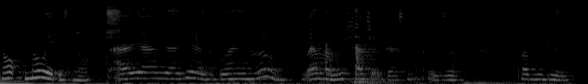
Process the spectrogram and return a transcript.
No, no, it is not. Aria, your hair is growing long. When mommy started it just now, it was a, probably like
